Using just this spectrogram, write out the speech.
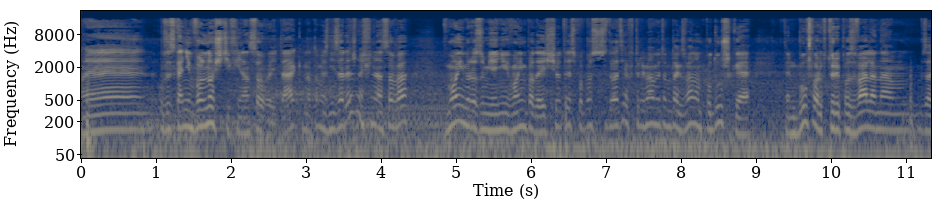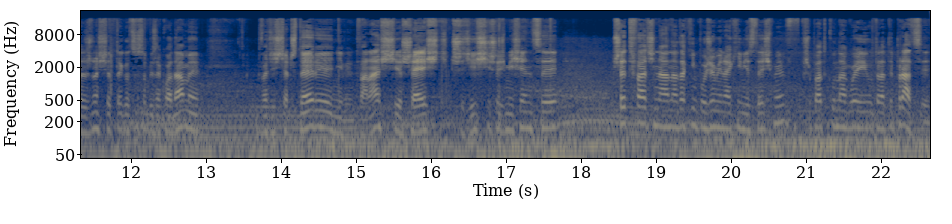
e, uzyskaniem wolności finansowej, tak? Natomiast niezależność finansowa w moim rozumieniu i w moim podejściu to jest po prostu sytuacja, w której mamy tą tak zwaną poduszkę, ten bufor, który pozwala nam w zależności od tego, co sobie zakładamy 24, nie wiem, 12, 6, 36 miesięcy przetrwać na, na takim poziomie, na jakim jesteśmy w przypadku nagłej utraty pracy.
